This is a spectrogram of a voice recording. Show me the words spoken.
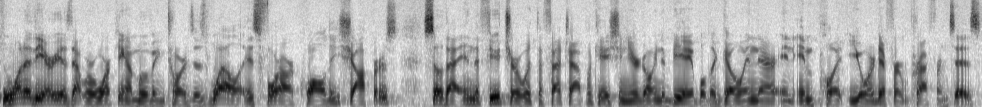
One of the areas that we're working on moving towards as well is for our quality shoppers so that in the future with the Fetch application, you're going to be able to go in there and input your different preferences.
